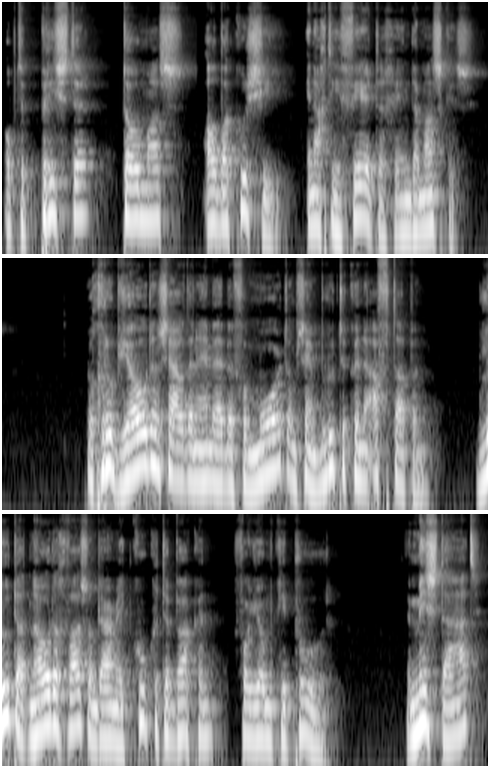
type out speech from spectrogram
op de priester Thomas al-Bakushi in 1840 in Damascus. Een groep Joden zouden hem hebben vermoord om zijn bloed te kunnen aftappen. Bloed dat nodig was om daarmee koeken te bakken voor Yom Kippur. Een misdaad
